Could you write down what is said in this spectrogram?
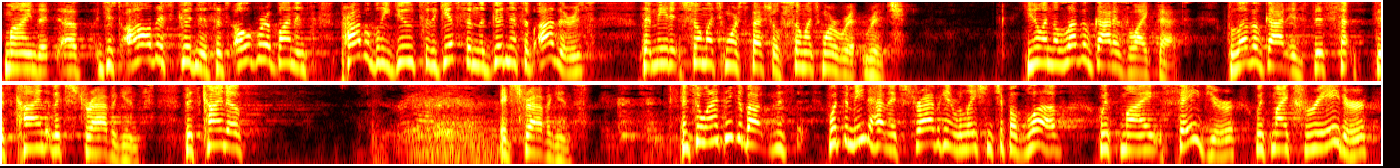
mind that uh, just all this goodness, this overabundance, probably due to the gifts and the goodness of others that made it so much more special, so much more rich. You know, and the love of God is like that. The love of God is this, this kind of extravagance. This kind of extravagance. And so when I think about this, what's it mean to have an extravagant relationship of love? With my Savior, with my Creator,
